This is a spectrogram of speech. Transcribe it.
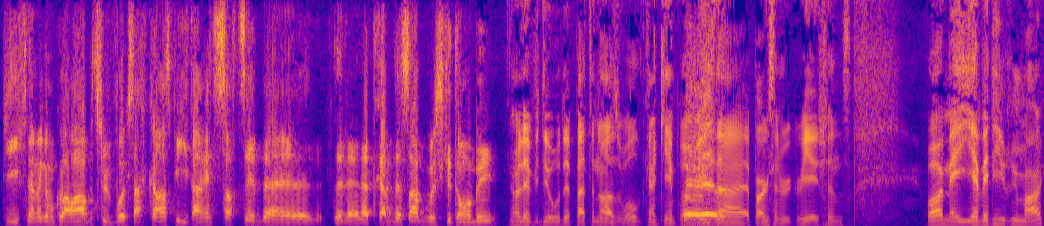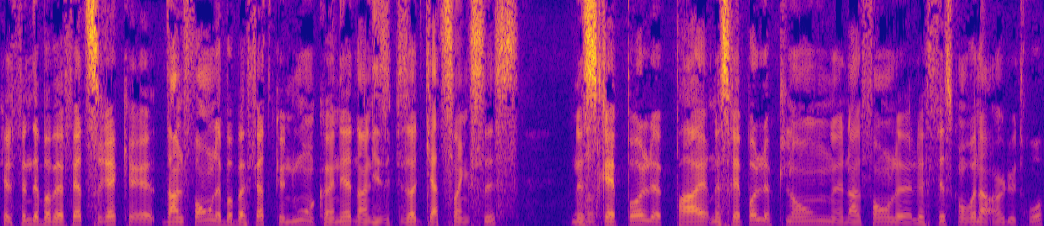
Puis finalement, comme quoi, tu le vois que ça recasse, puis il est en train de sortir de, de la, la trappe de sable où est-ce qu'il est tombé. Ouais, la vidéo de Patton Oswald quand il improvise Ouais, ouais. dans euh, Parks and Recreations. Ouais, mais il y avait des rumeurs que le film de Boba Fett serait que, dans le fond, le Boba Fett que nous on connaît dans les épisodes 4, 5, 6 ne serait pas le père, ne serait pas le clone, euh, dans le fond, le, le fils qu'on voit dans 1, 2, 3,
